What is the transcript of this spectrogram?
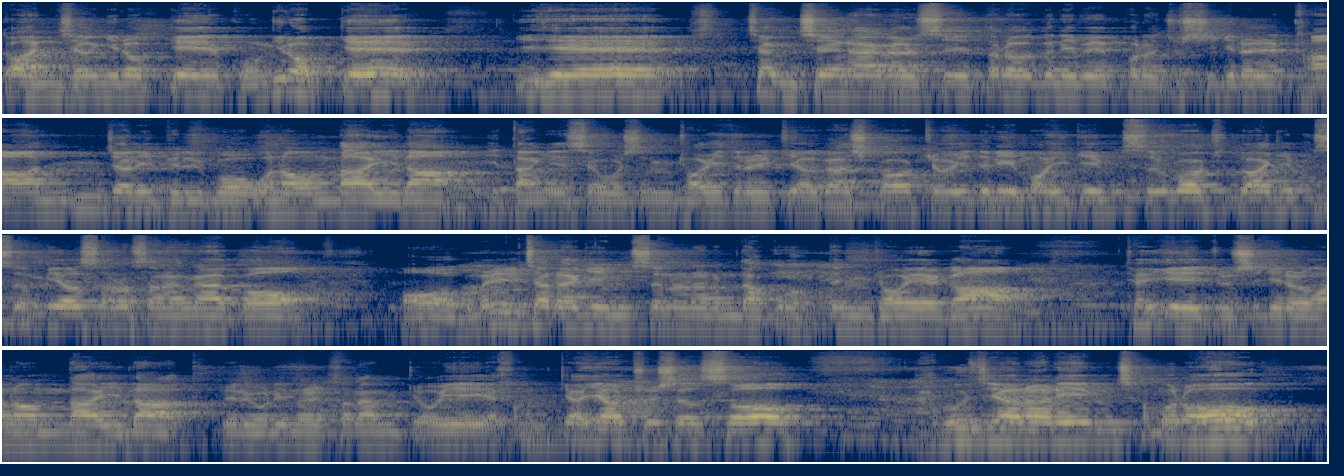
또한 정의롭게 공의롭게 이제 정치에 나갈 수 있도록 은혜 베풀어 주시기를 간절히 빌고 원하옵나이다. 이 땅에 세우신 교회들을 기억하시고 교회들이 모이기 힘쓰고 기도하기 힘쓰며 서로 사랑하고 복음을 전하기 힘쓰는 아름답고 복된 교회가 되게 해주시기를 원하옵나이다. 특별히 우리 늘사람 교회에 함께하여 주셔서 아버지 하나님 참으로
